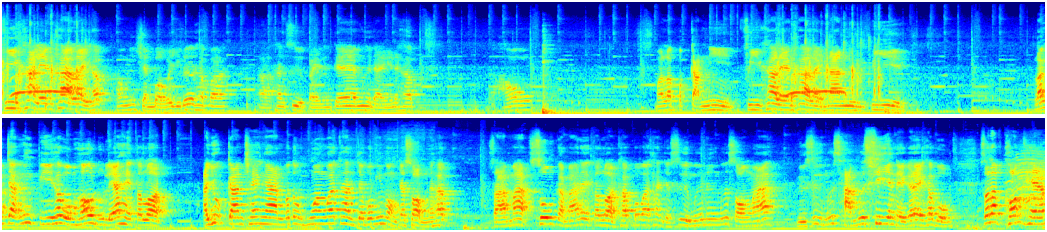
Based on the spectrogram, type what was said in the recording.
ฟรีค่าแรงค่าอะไรครับเขามีเขียนบอกไว้อยู่เด้อครับว่าอ่าท่านซื้อไปตั้งแต่มือใดนะครับเขามารับประกันนี่ฟรีค่าแรงค่าอะไรนานหนึ่งปี หลังจากหนึ่งปีครับผมเขาดูแลให้ตลอด อายุการใช้งานไม่ต้องห่วงว่าท่านจะบ่มีหม่องจะซ่อมนะครับ สามารถส่งกลับมาได้ตลอดครับเพราะว่าท่านจะซื้อมือหนึ่งมือสองมาหรือซื้อมือสามมือสี่ยังไงก็ได้ครับผมสำหรับของแถม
